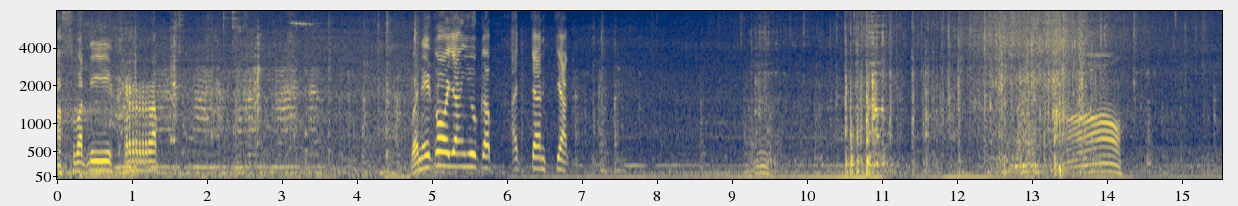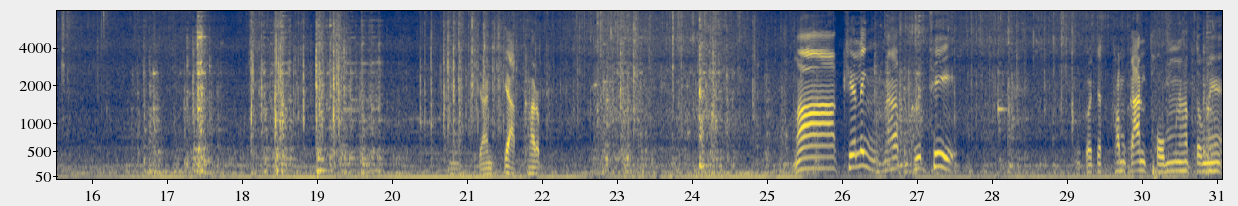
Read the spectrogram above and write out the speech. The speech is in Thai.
อะสวัสดีครับ วันนี้ก็ยังอยู่กับอาจารย์จักรอืมอ้าวอาจารย์จักรครับ มาเคลียร์ลิงนะครับพื้นที่ ก็จะทำการถมนะครับตรงนี้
